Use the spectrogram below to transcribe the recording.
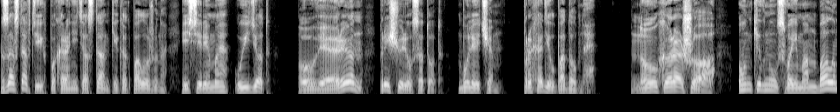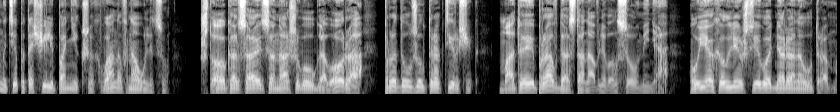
Заставьте их похоронить останки, как положено, и Сереме уйдет». «Уверен?» — прищурился тот. «Более чем. Проходил подобное». «Ну, хорошо», он кивнул своим амбалам, и те потащили поникших ванов на улицу. «Что касается нашего уговора», — продолжил трактирщик, — «Матей правда останавливался у меня. Уехал лишь сегодня рано утром,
